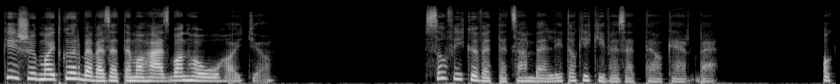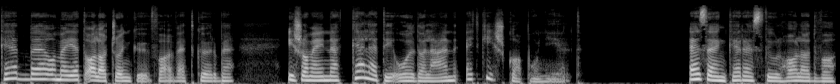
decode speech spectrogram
Később majd körbevezetem a házban, ha óhajtja. Sophie követte Cambellit, aki kivezette a kertbe. A kertbe, amelyet alacsony kőfal vett körbe, és amelynek keleti oldalán egy kis kapu nyílt. Ezen keresztül haladva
